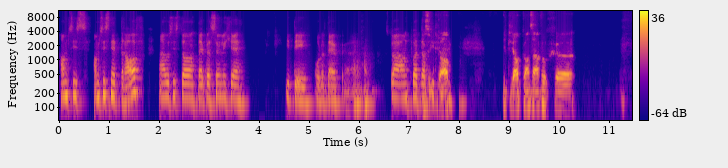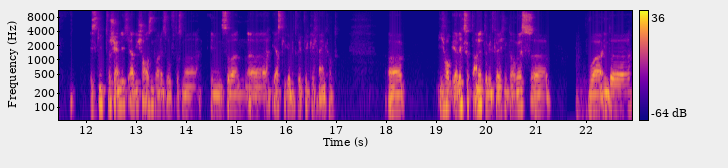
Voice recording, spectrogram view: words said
haben sie es haben nicht drauf? Äh, was ist da deine persönliche Idee oder deine, äh, Antwort also ich glaube glaub ganz einfach, äh, es gibt wahrscheinlich auch die Chancen gar nicht so oft, dass man in so einen äh, Erstligabetrieb wirklich reinkommt. Äh, ich habe ehrlich gesagt auch nicht damit gerechnet damals. War in der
